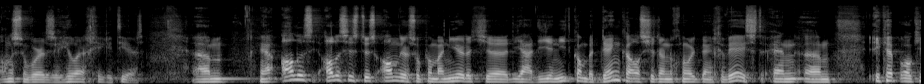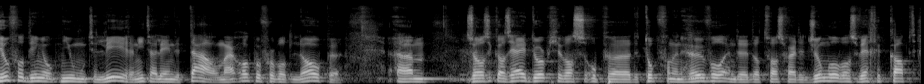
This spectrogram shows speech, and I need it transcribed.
Anders dan worden ze heel erg geïrriteerd. Ehm, ja, alles, alles is dus anders op een manier dat je, ja, die je niet kan bedenken als je er nog nooit bent geweest. En ehm, ik heb ook heel veel dingen opnieuw moeten leren. Niet alleen de taal, maar ook bijvoorbeeld lopen. Ehm, zoals ik al zei, het dorpje was op uh, de top van een heuvel. En de, dat was waar de jungle was weggekapt.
